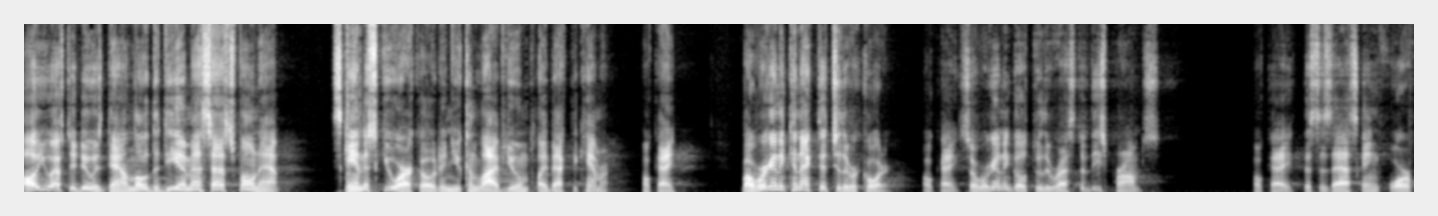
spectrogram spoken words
all you have to do is download the DMSS phone app, scan this QR code, and you can live view and play back the camera. Okay? But we're going to connect it to the recorder. Okay, so we're going to go through the rest of these prompts. Okay, this is asking for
